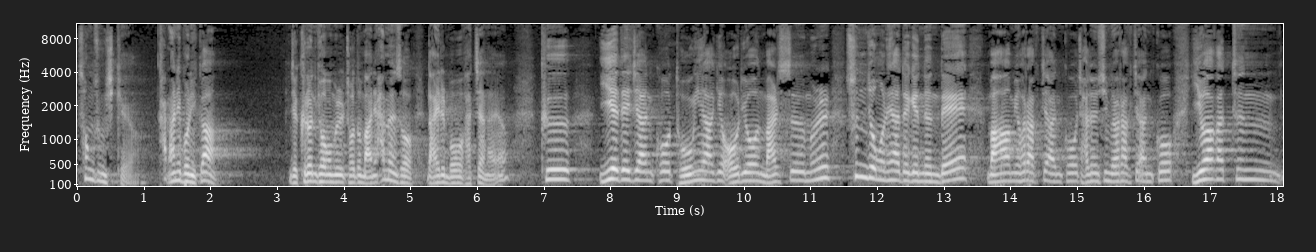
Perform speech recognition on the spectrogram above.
성숙시켜요. 가만히 보니까 이제 그런 경험을 저도 많이 하면서 나이를 먹어갔잖아요. 그 이해되지 않고 동의하기 어려운 말씀을 순종을 해야 되겠는데 마음이 허락지 않고 자존심이 허락지 않고 이와 같은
